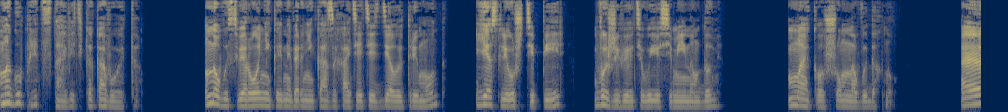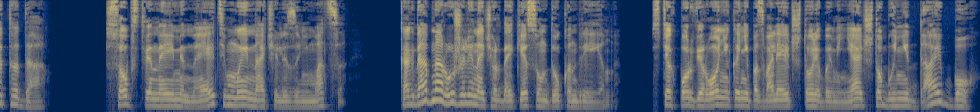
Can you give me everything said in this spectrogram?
Могу представить, каково это. Но вы с Вероникой наверняка захотите сделать ремонт, если уж теперь вы живете в ее семейном доме. Майкл шумно выдохнул. Это да. Собственно, именно этим мы и начали заниматься, когда обнаружили на чердаке сундук Андреена. С тех пор Вероника не позволяет что-либо менять, чтобы, не дай бог,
